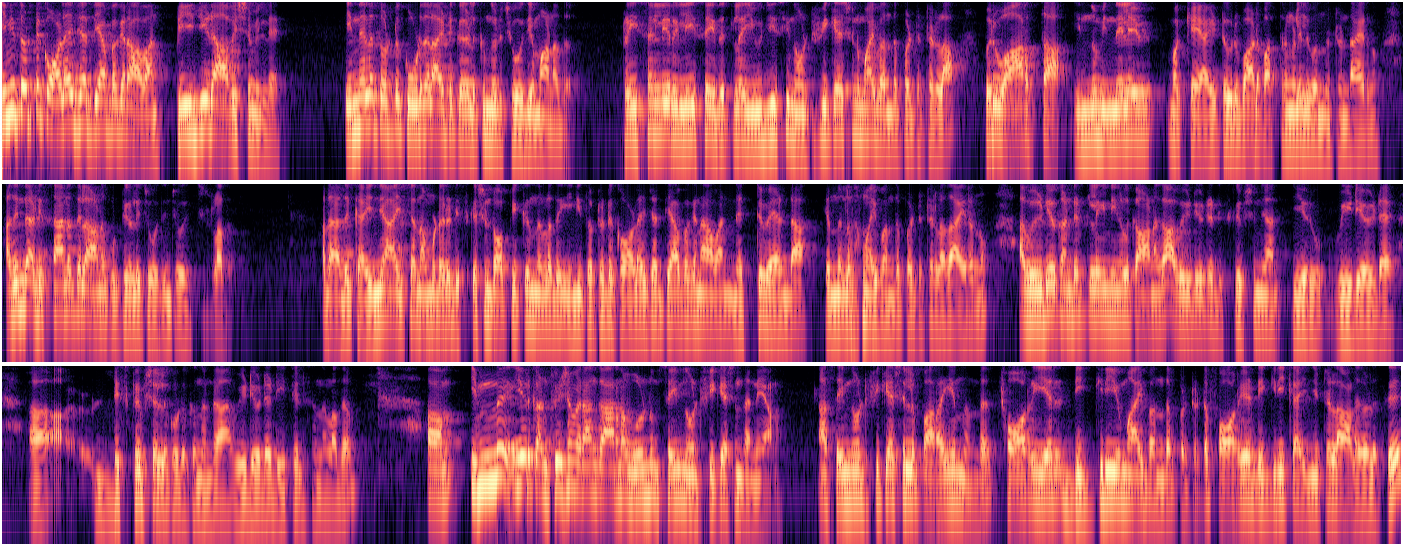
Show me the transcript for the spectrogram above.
ഇനി തൊട്ട് college അധ്യാപകരാവാൻ P ജിയുടെ ആവശ്യമില്ലേ? ഇന്നലെ തൊട്ട് കൂടുതലായിട്ട് കേൾക്കുന്ന ഒരു ചോദ്യമാണത്. റീസെന്റ്ലി റിലീസ് ചെയ്തിട്ടുള്ള യു ജി സി നോട്ടിഫിക്കേഷനുമായി ബന്ധപ്പെട്ടിട്ടുള്ള ഒരു വാർത്ത ഇന്നും ഇന്നലെയും ആയിട്ട് ഒരുപാട് പത്രങ്ങളിൽ വന്നിട്ടുണ്ടായിരുന്നു. അതിന്റെ അടിസ്ഥാനത്തിലാണ് കുട്ടികൾ ചോദ്യം ചോദിച്ചിട്ടുള്ളത്. അതായത് കഴിഞ്ഞ ആഴ്ച നമ്മുടെ ഒരു ഡിസ്കഷൻ ടോപ്പിക് എന്നുള്ളത് ഇനി തൊട്ടിട്ട് കോളേജ് അധ്യാപകനാവാൻ നെറ്റ് വേണ്ട എന്നുള്ളതുമായി ബന്ധപ്പെട്ടിട്ടുള്ളതായിരുന്നു. ആ വീഡിയോ കണ്ടിട്ടില്ലെങ്കിൽ നിങ്ങൾ കാണുക. ആ വീഡിയോയുടെ ഡിസ്ക്രിപ്ഷൻ ഞാൻ ഈ ഒരു വീഡിയോയുടെ ഡിസ്ക്രിപ്ഷനിൽ കൊടുക്കുന്നുണ്ട് ആ വീഡിയോയുടെ ഡീറ്റെയിൽസ് എന്നുള്ളത്. ഇന്ന് ഈ ഒരു കൺഫ്യൂഷൻ വരാൻ കാരണം വീണ്ടും സെയിം നോട്ടിഫിക്കേഷൻ തന്നെയാണ്. ആ സെയിം നോട്ടിഫിക്കേഷനിൽ പറയുന്നുണ്ട് ഫോർ ഇയർ ഡിഗ്രിയുമായി ബന്ധപ്പെട്ടിട്ട് ഫോർ ഇയർ ഡിഗ്രി കഴിഞ്ഞിട്ടുള്ള ആളുകൾക്ക്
